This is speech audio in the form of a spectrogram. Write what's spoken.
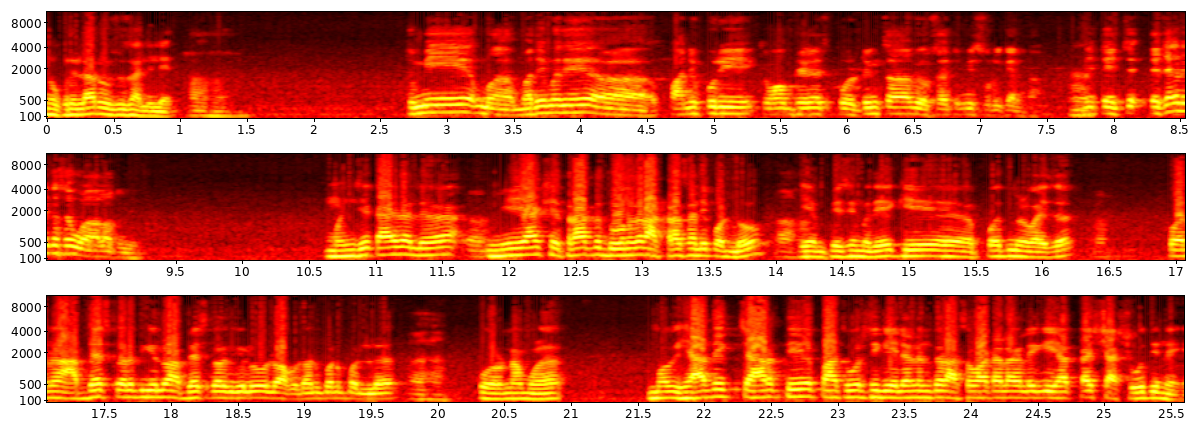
नोकरीला रुजू झालेले आहेत हा, हा. तुम्ही मध्ये मध्ये पाणीपुरी किंवा भेळ कोल्ड्रिंकचा व्यवसाय तुम्ही सुरू केला म्हणजे त्याच्या- त्याच्याकडे कसं वळाला तुम्ही म्हणजे काय झालं मी या क्षेत्रात दोन हजार अठरा साली पडलो. एमपीएससी मध्ये की पद मिळवायचं. पण अभ्यास करत गेलो अभ्यास करत गेलो लॉकडाऊन पण पडलं. कोरोनामुळं मग ह्यात एक चार ते पाच वर्ष गेल्यानंतर असं वाटायला लागलं की ह्यात काय शाश्वती नाही.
